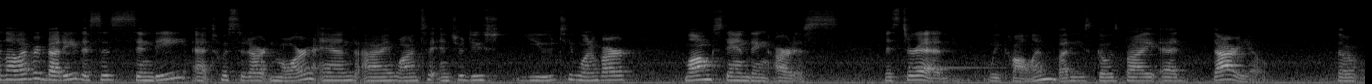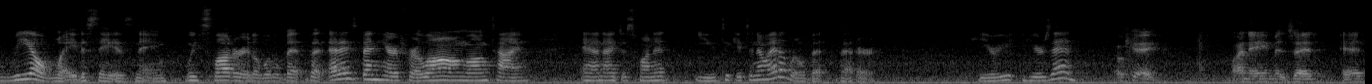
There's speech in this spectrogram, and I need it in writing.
Hello, everybody. This is Cindy at Twisted Art and More, and I want to introduce you to one of our long-standing artists, Mr. Ed. We call him, but he goes by Ed Daurio. The real way to say his name. We slaughter it a little bit, but Ed has been here for a long, long time, and I just wanted you to get to know Ed a little bit better. Here, here's Ed. Okay, my name is Ed Ed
